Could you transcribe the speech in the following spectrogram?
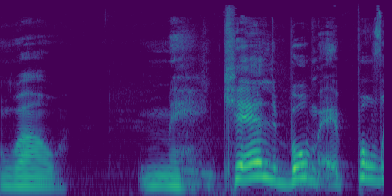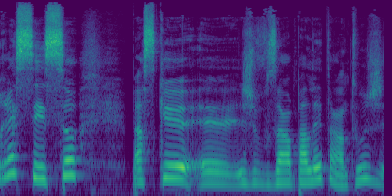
Wow! Mais quel beau... Mais pour vrai, c'est ça. Parce que euh, je vous en parlais tantôt, je,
